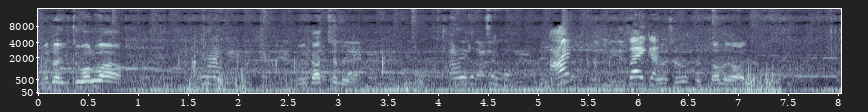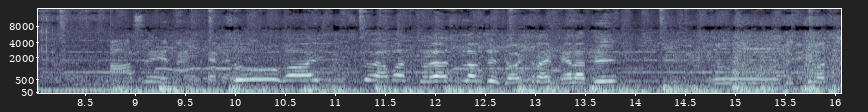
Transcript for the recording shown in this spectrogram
আমি তো কিছু বলবা? তুমি কাজ ছেলে? চলো যাওয়া গাইস তো আবার চলে আসলাম যে জয়সরাই মেলাতে। তো দেখতে পাচ্ছ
